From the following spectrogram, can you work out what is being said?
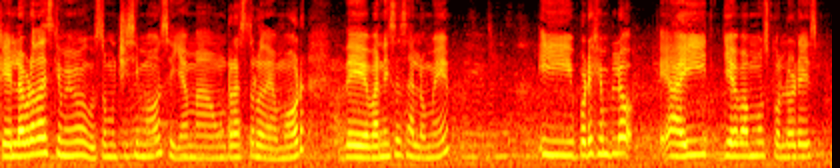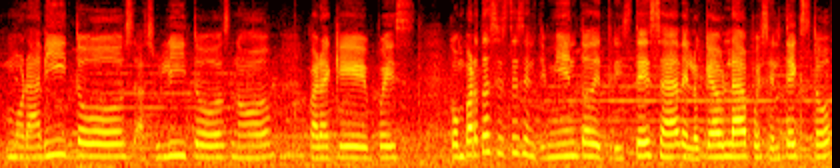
que la verdad es que a mí me gustó muchísimo, se llama Un rastro de amor, de Vanessa Salomé. Y por ejemplo, ahí llevamos colores moraditos, azulitos, ¿no? Para que pues compartas este sentimiento de tristeza, de lo que habla pues el texto,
